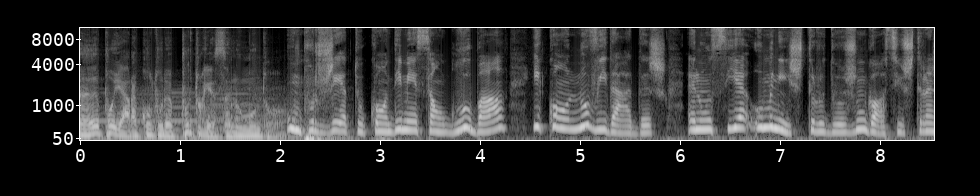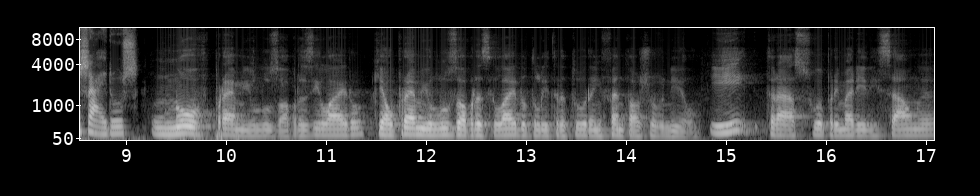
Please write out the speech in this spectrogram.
a apoiar a cultura portuguesa no mundo. Um projeto com dimensão global e com novidades, anuncia o Ministro dos Negócios Estrangeiros. Um novo prémio luso-brasileiro, que é o Prémio Luso-Brasileiro de Literatura Infantil-Juvenil, e terá a sua primeira edição eh,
